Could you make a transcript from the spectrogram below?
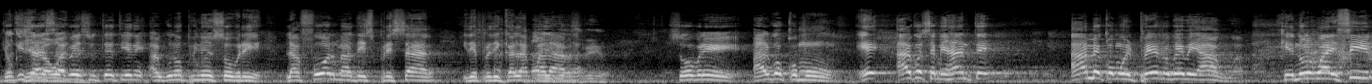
Yo Así quisiera saber Wendy. si usted tiene alguna opinión sobre la forma de expresar y de predicar la palabra, sobre algo como, eh, algo semejante, ame como el perro bebe agua, que no lo voy a decir,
